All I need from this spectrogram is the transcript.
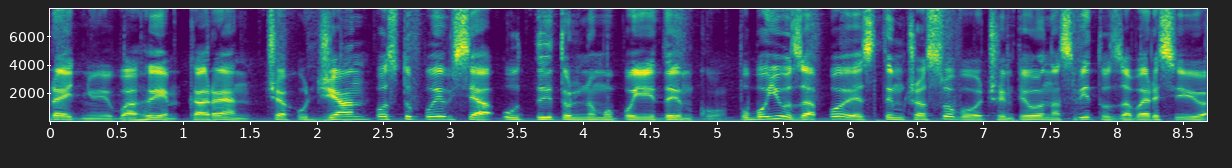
напівсередньої ваги Карен Чахуджан, поступився у титульному поєдинку. У бою за пояс тимчасового чемпіона світу за версією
